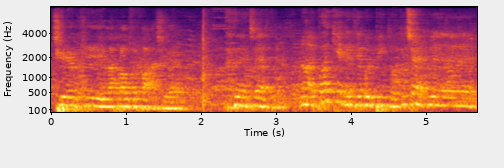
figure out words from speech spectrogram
cerchi l'applauso facile. Eh, certo. No, e poi chi è che ti ha colpito? Chi c'è? Eh,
